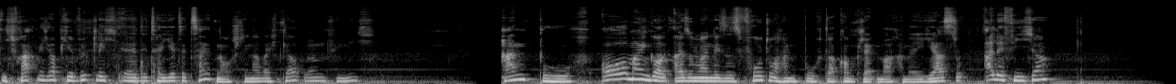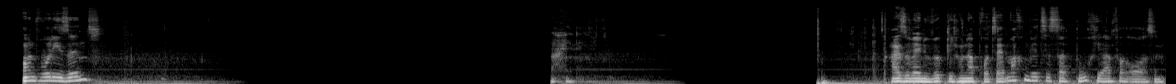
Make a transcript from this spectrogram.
Ich frage mich, ob hier wirklich äh, detaillierte Zeiten aufstehen, aber ich glaube irgendwie nicht. Handbuch. Oh mein Gott, also man dieses Fotohandbuch da komplett machen will. Hier hast du alle Viecher. Und wo die sind? Also wenn du wirklich 100% machen willst, ist das Buch hier einfach awesome.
